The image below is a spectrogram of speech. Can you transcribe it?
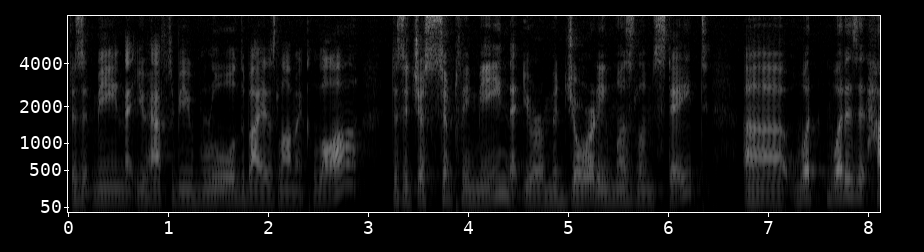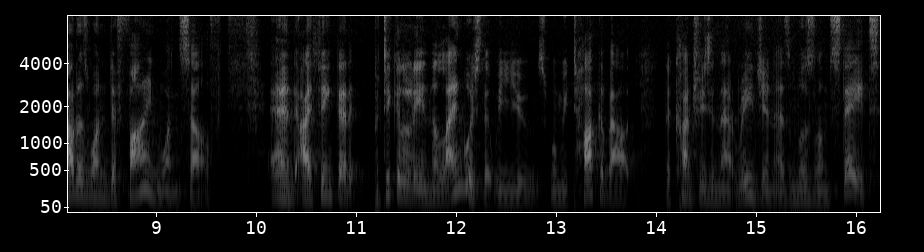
Does it mean that you have to be ruled by Islamic law? Does it just simply mean that you're a majority Muslim state? Uh, what, what is it? How does one define oneself? And I think that particularly in the language that we use, when we talk about the countries in that region as Muslim states,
